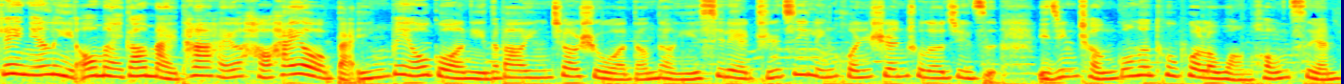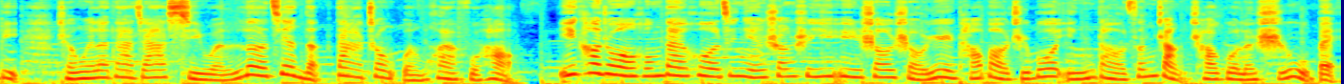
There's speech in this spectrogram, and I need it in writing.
这一年里，Oh my god，买它，还有好嗨哟，百因必有果，你的报应就是我，等等一系列直击灵魂深处的句子，已经成功的突破了网红次元壁，成为了大家喜闻乐见的大众文化符号。依靠着网红带货，今年双十一预售首日，淘宝直播引导增长超过了十五倍。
